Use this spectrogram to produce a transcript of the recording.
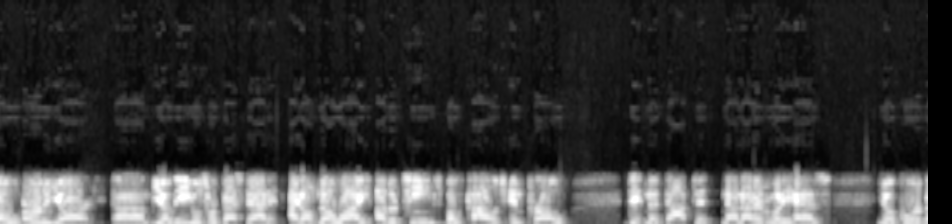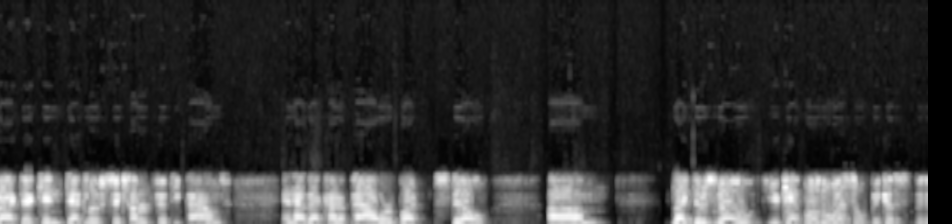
Go earn a yard. Um, you know the Eagles were best at it. I don't know why other teams, both college and pro, didn't adopt it. Now not everybody has, you know, a quarterback that can deadlift 650 pounds and have that kind of power, but still, um, like there's no you can't blow the whistle because the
